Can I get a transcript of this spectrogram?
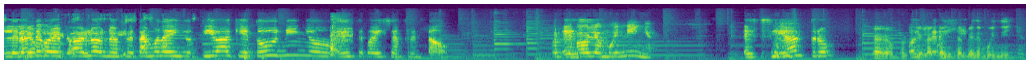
delante con el Pablo nos enfrentamos a una disyuntiva que todo niño en este país se ha enfrentado. Porque Es- Pablo es muy niño. El cilantro, Claro, porque la Connie también es muy niña.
